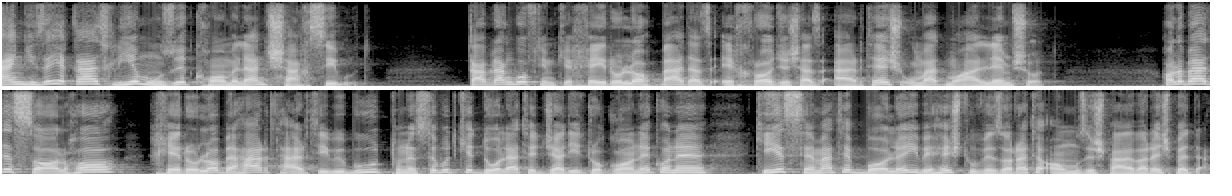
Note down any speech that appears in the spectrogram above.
انگیزه قتل یه موضوع کاملا شخصی بود. قبلا گفتیم که خیرالله بعد از اخراجش از ارتش اومد معلم شد حالا بعد سالها خیرالله به هر ترتیبی بود تونسته بود که دولت جدید رو قانع کنه که یه سمت بالایی بهش تو وزارت آموزش پرورش بدن.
